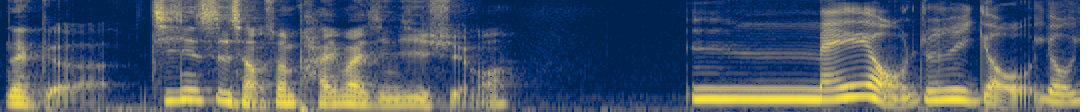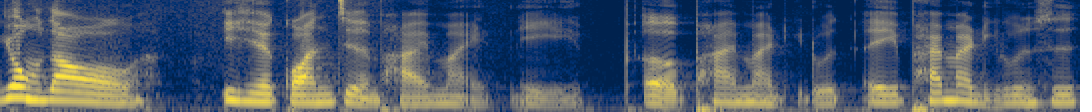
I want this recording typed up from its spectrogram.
那个基金市场算拍卖经济学吗？嗯，没有，就是有有用到一些关键拍卖，理，呃，拍卖理论，诶，拍卖理论是，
